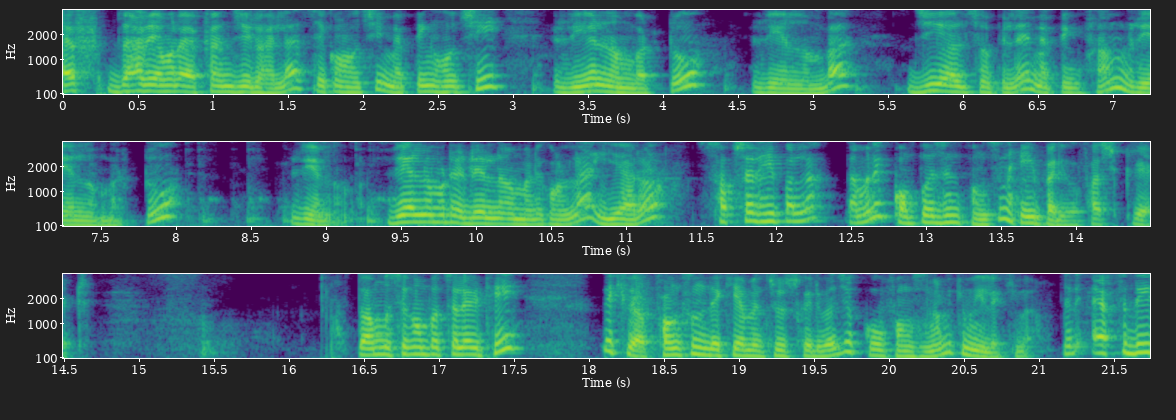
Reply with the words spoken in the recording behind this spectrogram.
एफ़ जहाँ भी आम एफ़ एन जी रहा से कौन हो मैपिंग हो real number to real number g also पिले mapping from real number to real number real number to real number मैंने कौन यार सबसेट हो पारा तमें कंपोजिशन फ़ंक्शन हो पार फास्ट क्रिएट तो मुझे कौन पचारे ये देखिए फ़ंक्शन देखिए आम चूज़ करवा कौ फ़ंक्शन आम कमी लिखा एफ़ दी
